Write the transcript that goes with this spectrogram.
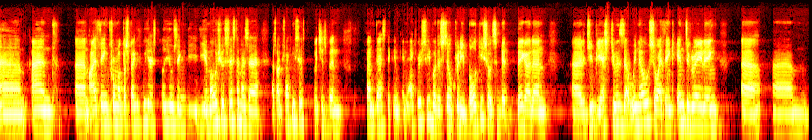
um, and um, I think from a perspective, we are still using the, the Inmotio system as a as our tracking system, which has been fantastic in, in accuracy, but it's still pretty bulky. So it's a bit bigger than uh, the GPS tunes that we know. So I think integrating uh, um,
